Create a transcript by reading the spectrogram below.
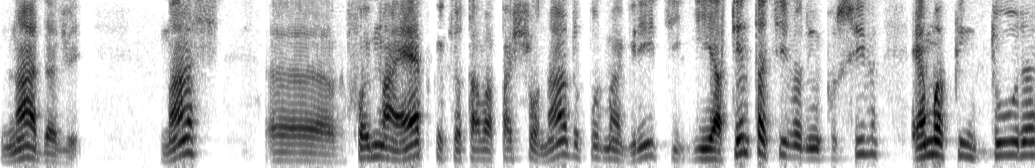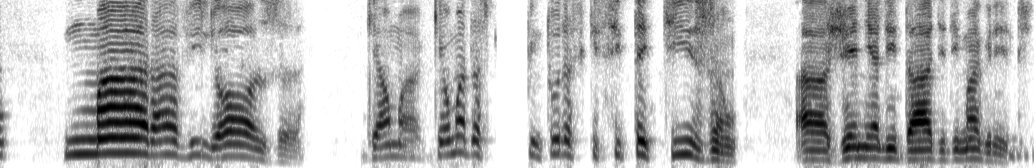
nada a ver. Mas uh, foi uma época que eu estava apaixonado por Magritte e a tentativa do impossível é uma pintura maravilhosa, que é uma que é uma das pinturas que sintetizam a genialidade de Magritte.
